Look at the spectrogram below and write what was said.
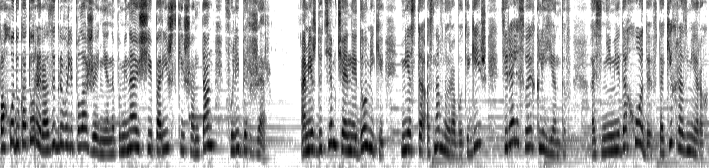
по ходу которой разыгрывали положения, напоминающие парижский шантан «Фули Бержер». А между тем чайные домики, место основной работы гейш, теряли своих клиентов, а с ними и доходы в таких размерах,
